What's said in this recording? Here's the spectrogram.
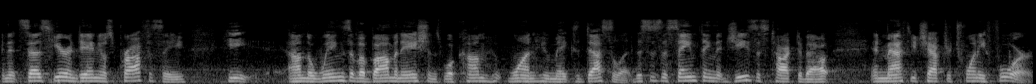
and it says here in Daniel's prophecy, he, on the wings of abominations will come one who makes desolate. This is the same thing that Jesus talked about in Matthew chapter 24.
